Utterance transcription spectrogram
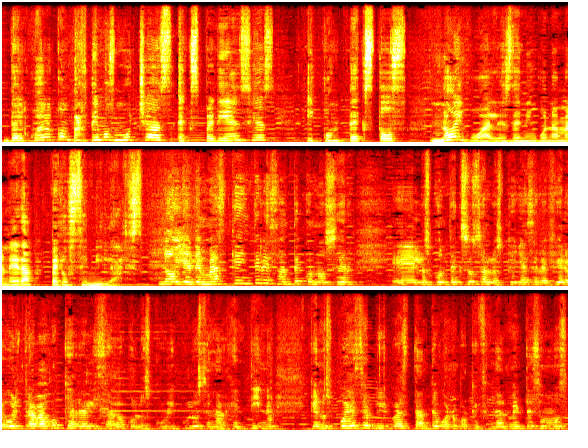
del cual compartimos muchas experiencias y contextos no iguales de ninguna manera, pero similares. No, y además qué interesante conocer eh, los contextos a los que ella se refiere o el trabajo que ha realizado con los currículos en Argentina, que nos puede servir bastante, bueno, porque finalmente somos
